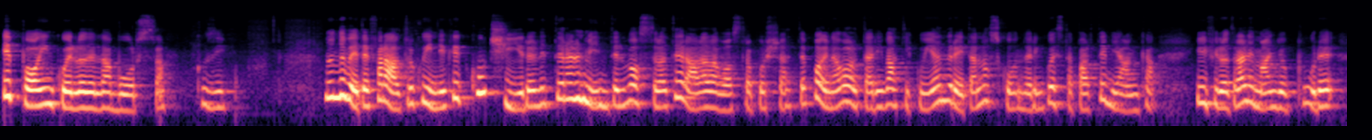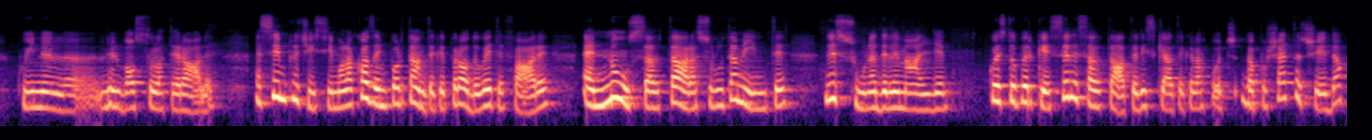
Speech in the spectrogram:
e poi in quello della borsa, così. Non dovete far altro quindi che cucire letteralmente il vostro laterale alla vostra pochette. Poi una volta arrivati qui andrete a nascondere in questa parte bianca il filo tra le maglie oppure qui nel, nel vostro laterale. È semplicissimo, la cosa importante che però dovete fare è non saltare assolutamente nessuna delle maglie. Questo perché se le saltate rischiate che la, la pochetta ceda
